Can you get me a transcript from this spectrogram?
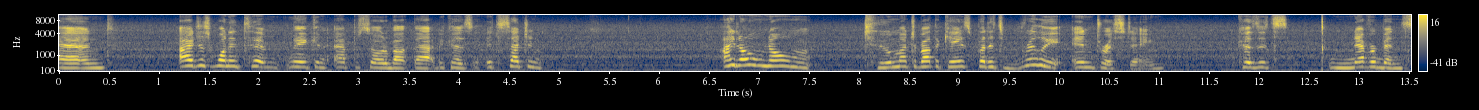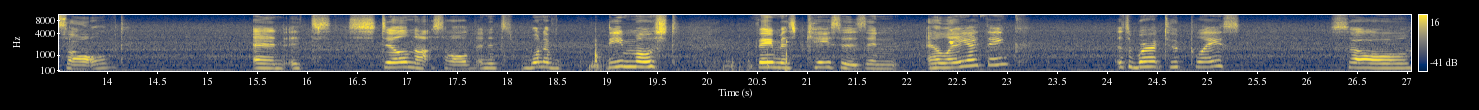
And I just wanted to make an episode about that because it's such an. I don't know too much about the case, but it's really interesting. Because it's never been solved and it's still not solved and it's one of the most famous cases in LA I think is where it took place. So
